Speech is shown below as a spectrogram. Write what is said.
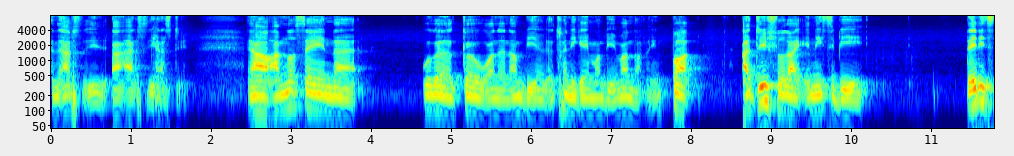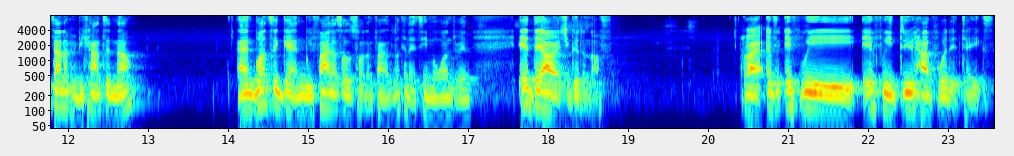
and absolutely, uh, absolutely has to. Now, I'm not saying that we're going to go on an unbeaten, a 20 game unbeaten run, nothing, but I do feel like it needs to be. They need to stand up and be counted now. And once again, we find ourselves as Tottenham fans looking at the team and wondering if they are actually good enough. Right? If, if we if we do have what it takes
